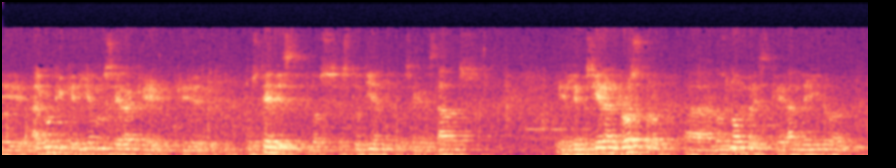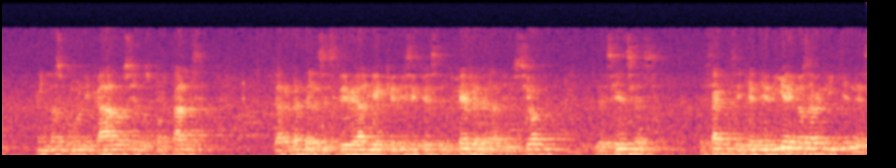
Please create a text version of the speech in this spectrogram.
eh, algo que queríamos era que, ustedes, los estudiantes, los egresados, eh, le pusieran rostro a los nombres que han leído en los comunicados y en los portales de repente les escribe alguien que dice que es el jefe de la división de ciencias exactas ingeniería y no saben ni quién es.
